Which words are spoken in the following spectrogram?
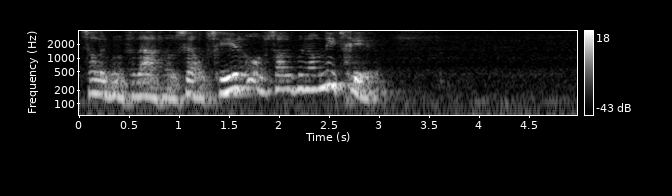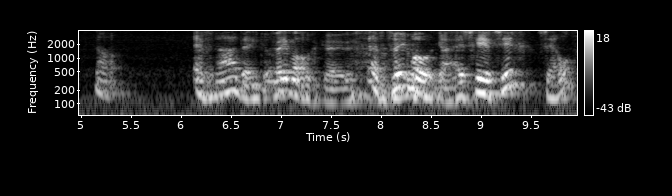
zal ik me vandaag nou zelf scheren of zal ik me nou niet scheren? Nou, even nadenken. Twee mogelijkheden. Even twee mogelijkheden. Hij scheert zichzelf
